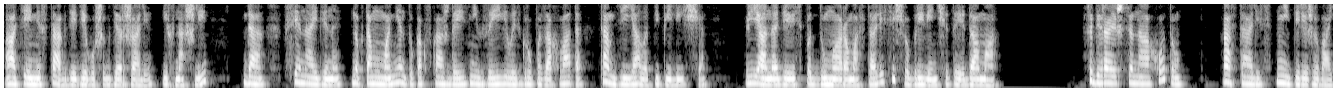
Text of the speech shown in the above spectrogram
«А те места, где девушек держали, их нашли?» «Да, все найдены, но к тому моменту, как в каждой из них заявилась группа захвата, там зияло пепелище. Я надеюсь, под Думаром остались еще бревенчатые дома». «Собираешься на охоту?» «Остались, не переживай.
